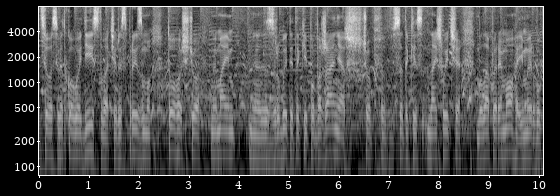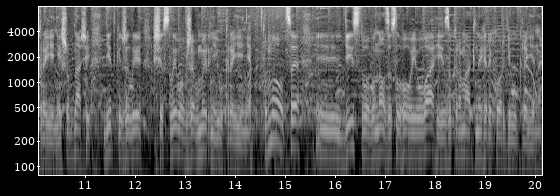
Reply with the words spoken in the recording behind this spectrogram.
цього святкового дійства через призму того, що ми маємо зробити такі побажання, щоб все-таки найшвидше була перемога і мир в Україні, і щоб наші дітки жили щасливо вже в мирній Україні. Тому це е, дійство воно заслуговує уваги, зокрема книги рекордів України.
